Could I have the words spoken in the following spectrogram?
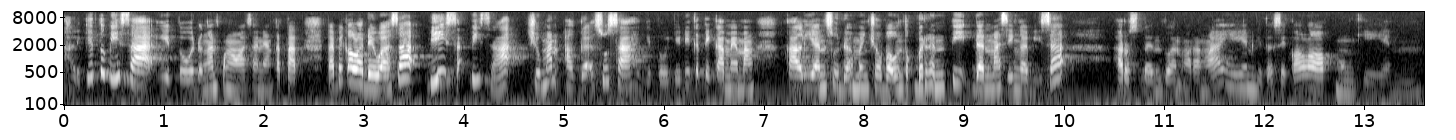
balik itu bisa gitu dengan pengawasan yang ketat. Tapi kalau dewasa bisa bisa, cuman agak susah gitu. Jadi ketika memang kalian sudah mencoba untuk berhenti dan masih nggak bisa, harus bantuan orang lain gitu, psikolog mungkin.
